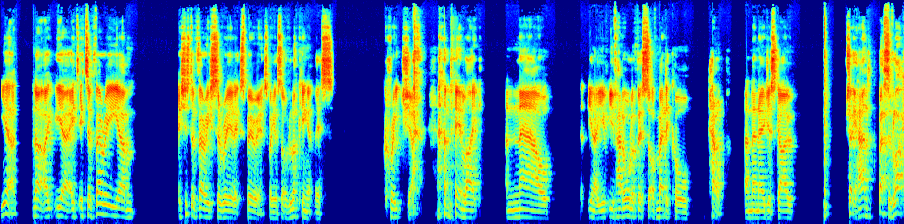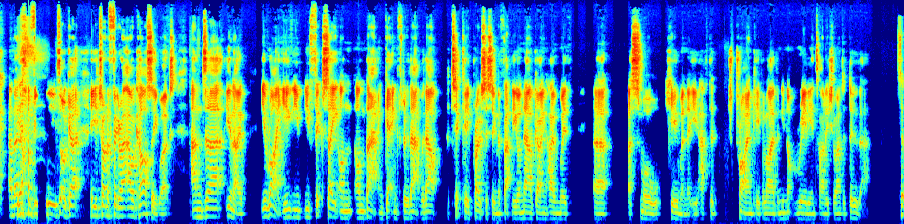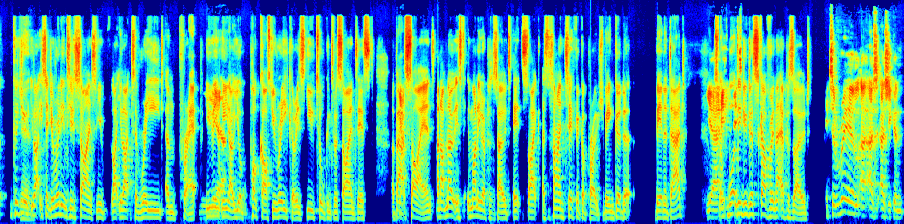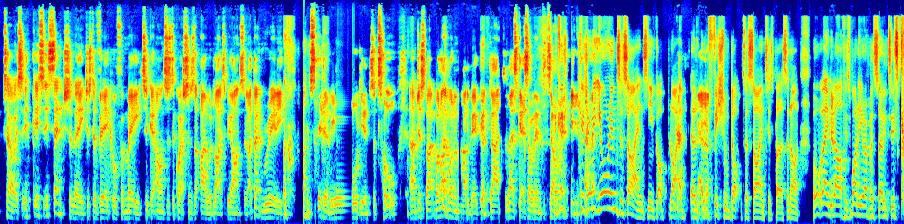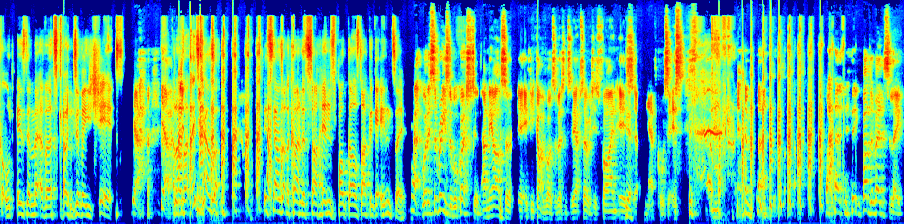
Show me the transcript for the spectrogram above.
Yeah, no, I, yeah, it, it's a very, um, it's just a very surreal experience where you're sort of looking at this creature and being like, and now, you know, you've you've had all of this sort of medical help, and then they just go, shake your hand, best of luck, and then Yeah. you sort of go, and you're trying to figure out how a car seat works, and uh, you know. You're right. You, you you fixate on on that and getting through that without particularly processing the fact that you're now going home with uh, a small human that you have to try and keep alive, and you're not really entirely sure how to do that. So could you, Yeah. like you said, you're really into science and you like you like to read and prep. You, Yeah. you know, your podcast Eureka is you talking to a scientist about Yeah. science. And I've noticed in one of your episodes, it's like a scientific approach to being good at being a dad. Yeah, So it- what did you discover in that episode? It's a real, as as you can tell, it's it's essentially just a vehicle for me to get answers to questions that I would like to be answered. I don't really consider the audience at all. I'm just like, well, I want to know how to be a good dad, so let's get someone in to tell Because, me. because you're you're into science and you've got a, like a, a- Yeah, an yeah. official doctor scientist person on. What made me laugh is one of your episodes is called "Is the Metaverse Going to Be Shit?" Yeah, yeah. And I was like, this sounds like this sounds like the kind of science podcast I could get into. Yeah, well, it's a reasonable question, and the answer, if you can't be bothered to listen to the episode, which is fine, is yeah, uh, yeah of course it is. Um, but I think fundamentally,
